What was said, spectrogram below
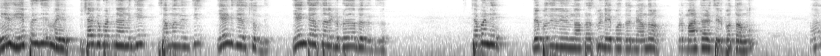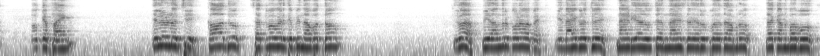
ఏది ఏ పని చేయ విశాఖపట్నానికి సంబంధించి ఏంటి చేస్తుంది? ఏం చేస్తారు ఇక్కడ ప్రజాప్రతినిధులు? చెప్పండి. రేపు నేను నా ప్రెస్ మీట్ అయిపోతుంది మీ అందరం ఇప్పుడు మాట్లాడి సరిపోతాము. ఓకే ఫైన్. ఎల్లుండి వచ్చి కాదు సత్యబాబు గారు చెప్పింది అబద్ధం. ఇగో వీరందరూ కూడా ఒక- ఈ నాయకులు వచ్చి నాయుడు గారు వచ్చి నాగేశ్వర గారు ప్రతామరావు లేదా కన్నబాబు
